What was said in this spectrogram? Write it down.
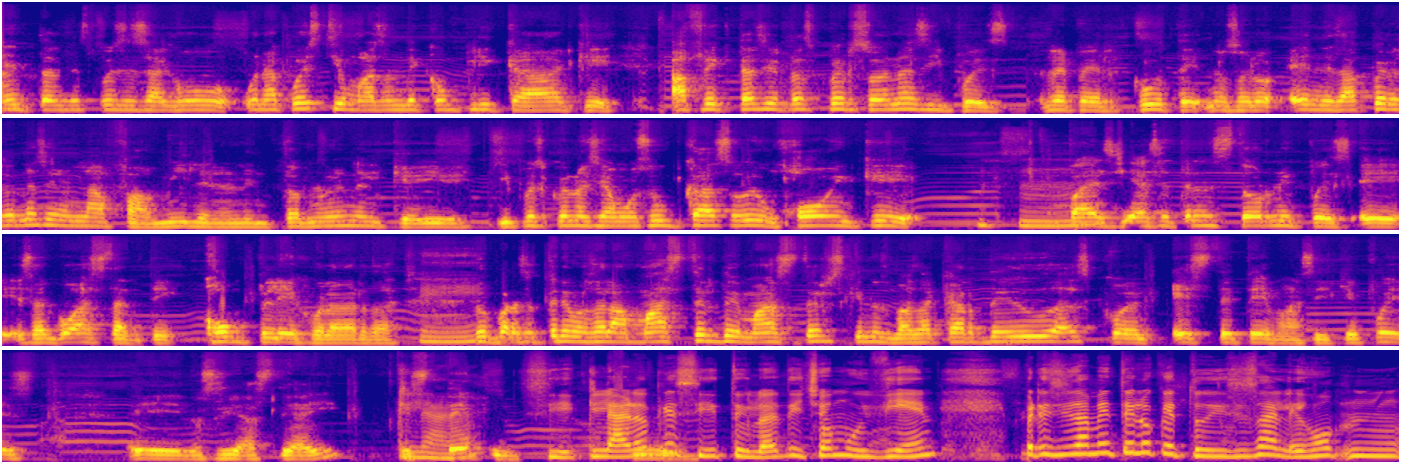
Entonces, pues es algo, una cuestión más donde complicada que afecta a ciertas personas y pues repercute no solo en esa persona, sino en la familia, en el entorno en el que vive. Y pues conocíamos un caso de un joven que padecía ese trastorno y pues eh, es algo bastante complejo, la verdad. Pero para eso tenemos a la Master de Masters que nos va a sacar de dudas con este tema. Así que pues, eh, no sé si hasta ahí. Claro, sí, claro que Sí. tú lo has dicho muy bien. Precisamente lo que tú dices, Alejo, mm,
